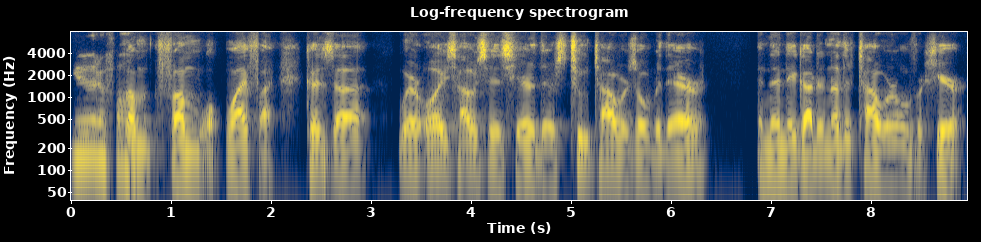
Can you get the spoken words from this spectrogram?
Beautiful. from from w- Wi-Fi. Because uh, where Oi's house is here, there's two towers over there, and then they got another tower over here.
